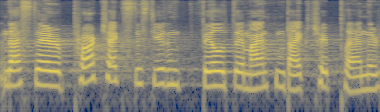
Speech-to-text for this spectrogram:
And as their projects, the student built a mountain bike trip planner.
